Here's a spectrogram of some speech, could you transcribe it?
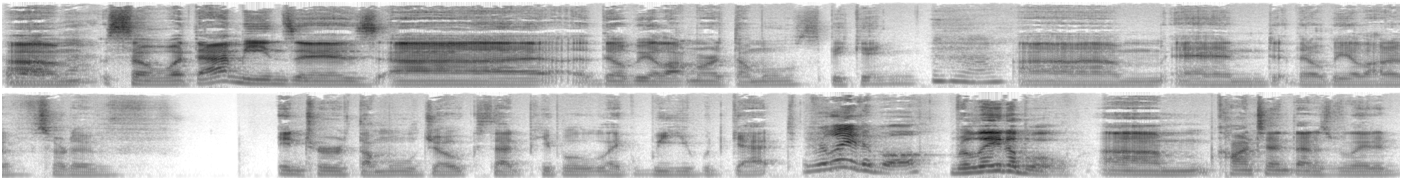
Um, so what that means is uh, there'll be a lot more Tamil speaking, um, and there'll be a lot of sort of inter Tamil jokes that people like we would get Relatable. relatable um, content that is related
